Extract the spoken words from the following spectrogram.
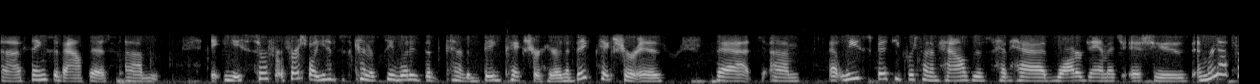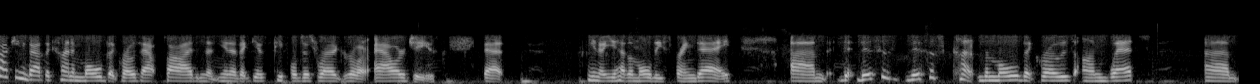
uh, things about this. Um, you first of all, you have to kind of see what is the kind of the big picture here, and the big picture is that um, at least 50% of houses have had water damage issues, and we're not talking about the kind of mold that grows outside and that you know that gives people just regular allergies. That you know you have a moldy spring day. Um, th- this is this is kind of the mold that grows on wet um,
